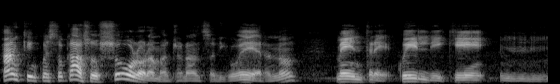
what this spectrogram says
anche in questo caso solo la maggioranza di governo, mentre quelli che mh,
